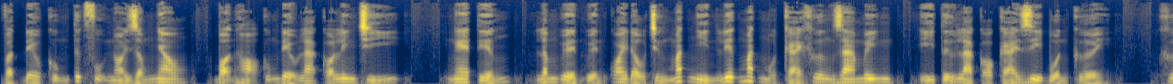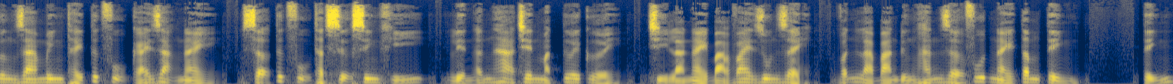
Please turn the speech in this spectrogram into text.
Vật đều cùng tức phụ nói giống nhau, bọn họ cũng đều là có linh trí. Nghe tiếng, Lâm Uyển Uyển quay đầu chừng mắt nhìn liếc mắt một cái Khương Gia Minh, ý tứ là có cái gì buồn cười. Khương Gia Minh thấy tức phụ cái dạng này, sợ tức phụ thật sự sinh khí, liền ấn hạ trên mặt tươi cười, chỉ là này bả vai run rẩy, vẫn là bán đứng hắn giờ phút này tâm tình. Tính,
